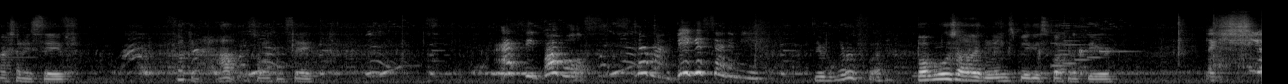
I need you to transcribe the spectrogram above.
Accidentally saved. Fucking hot. That's all I can say. I see bubbles. They're my biggest enemy. Dude, what if bubbles are like Link's biggest fucking fear? Like shit.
